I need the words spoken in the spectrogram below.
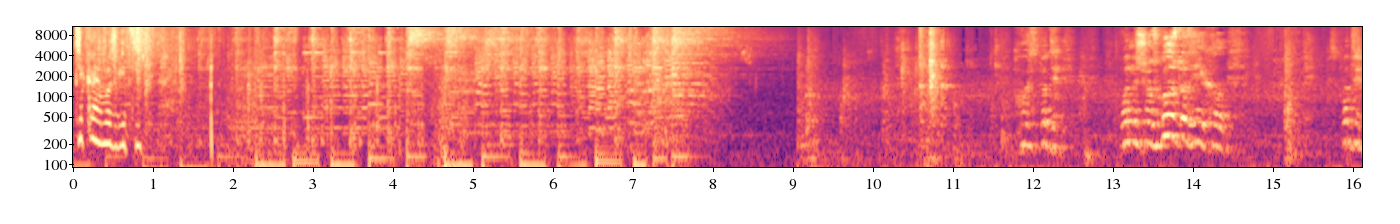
Тікаємо звідси. Господи, вони що, з глузду з'їхали? Господи.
